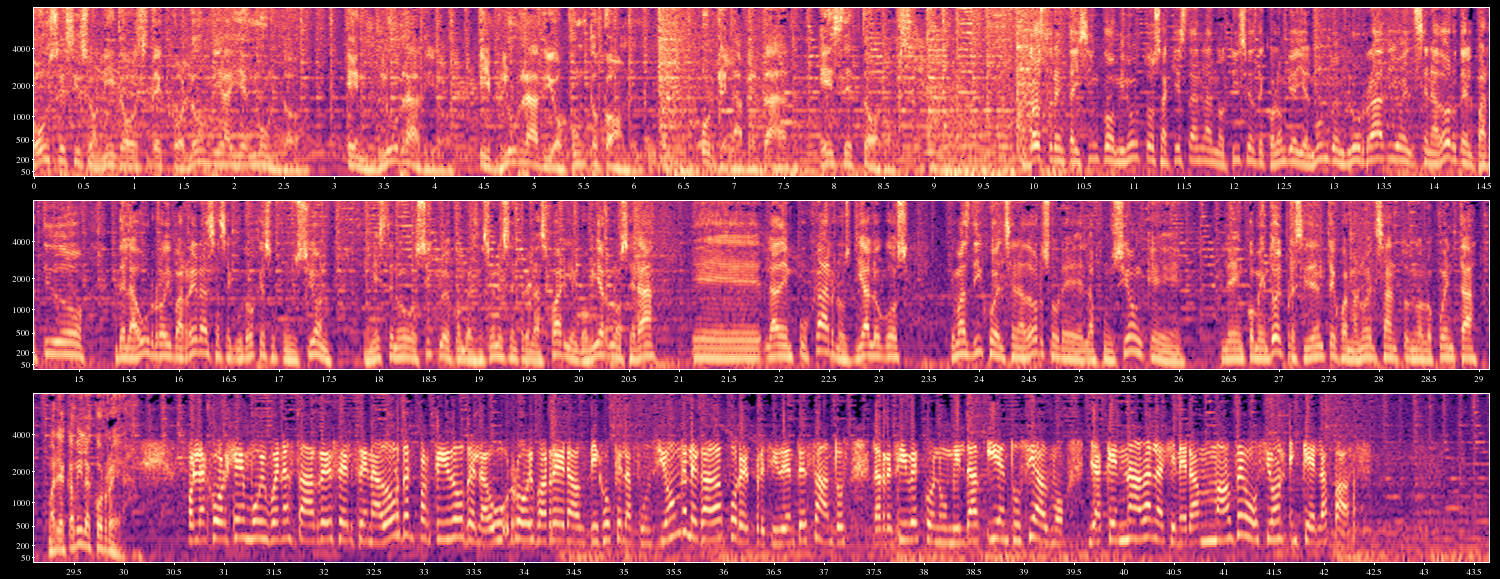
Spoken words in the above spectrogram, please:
Voces y sonidos de Colombia y el mundo en Blue Radio y bluradio.com, porque la verdad es de todos. 2.35 minutos, aquí están las noticias de Colombia y el mundo en Blue Radio. El senador del partido de la U, Roy Barreras, aseguró que su función en este nuevo ciclo de conversaciones entre las FARC y el gobierno será eh, la de empujar los diálogos. ¿Qué más dijo el senador sobre la función que le encomendó el presidente Juan Manuel Santos? Nos lo cuenta María Camila Correa. Hola Jorge, muy buenas tardes. El senador del partido de la U, Roy Barreras, dijo que la función delegada por el presidente Santos la recibe con humildad y entusiasmo, ya que nada la genera más devoción en que la paz.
